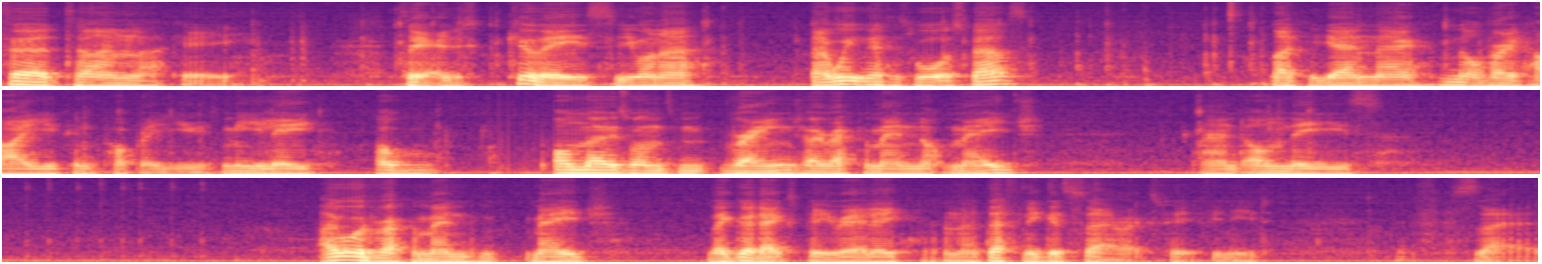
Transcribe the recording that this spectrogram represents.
Third time lucky. So yeah, just kill these. You wanna their weakness is water spells. Like again, they're not very high. You can probably use melee. Oh, on those ones range, I recommend not mage. And on these, I would recommend mage. They're good XP really, and they're definitely good Slayer XP if you need. Slayer,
